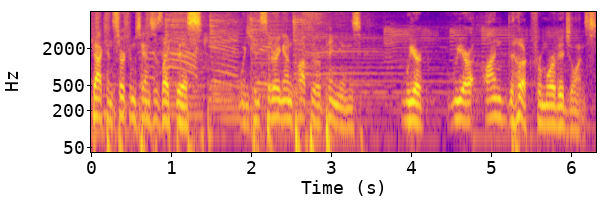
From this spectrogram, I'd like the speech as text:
fact, in circumstances like this, when considering unpopular opinions, we are, we are on the hook for more vigilance.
